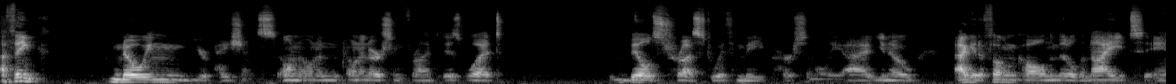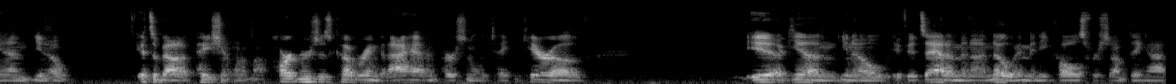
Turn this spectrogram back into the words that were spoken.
I think knowing your patients on on a, on a nursing front is what builds trust with me personally. I you know I get a phone call in the middle of the night, and you know it's about a patient one of my partners is covering that I haven't personally taken care of. It, again, you know, if it's Adam and I know him and he calls for something, I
